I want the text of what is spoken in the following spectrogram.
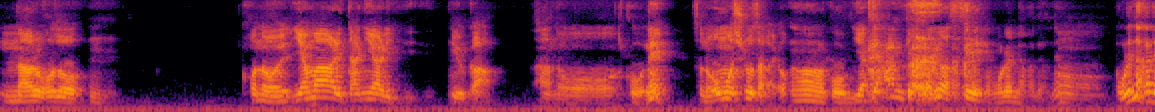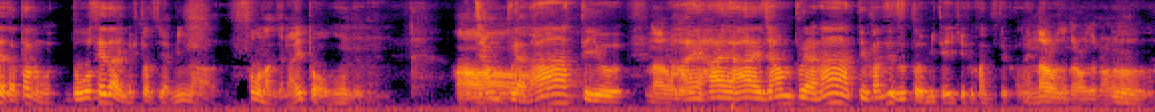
なるほど。うん。この山あり谷ありっていうか、あのー、こうね。その面白さがよ。ああ、こう、いやガーンってきたりはせえへん、俺の中ではね。う俺の中では多分、同世代の人たちはみんなそうなんじゃないとは思うんだよね。あージャンプやなーっていう、なるほど。はいはいはい、ジャンプやなーっていう感じでずっと見ていける感じというかね。なるほど、なるほど、なるほど。う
